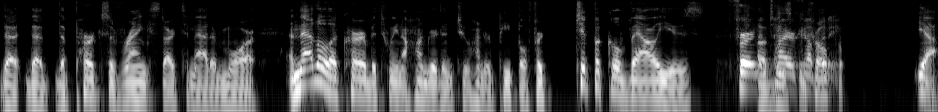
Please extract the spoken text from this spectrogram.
the the the perks of rank start to matter more. And that'll occur between 100 and 200 people for typical values for an entire company. pro- yeah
